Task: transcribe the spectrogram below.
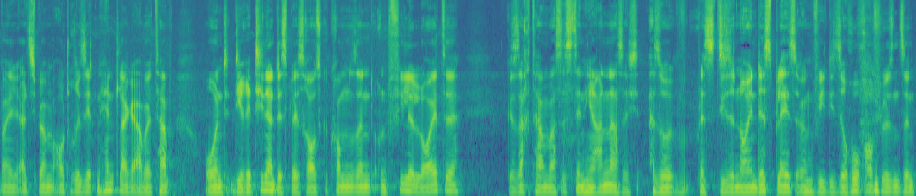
bei, als ich beim autorisierten Händler gearbeitet habe und die Retina-Displays rausgekommen sind und viele Leute gesagt haben, was ist denn hier anders? Ich, also, dass diese neuen Displays irgendwie, die so hochauflösend sind,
